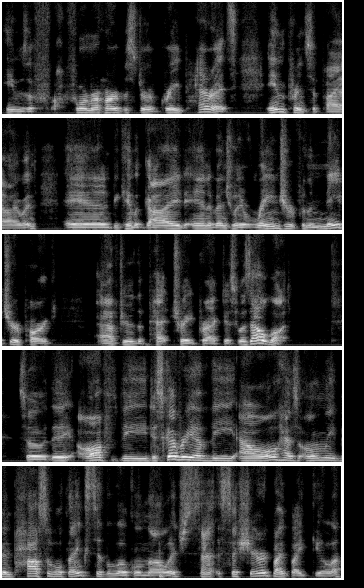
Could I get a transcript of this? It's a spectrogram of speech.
He was a former harvester of gray parrots in Principe Island and became a guide and eventually a ranger for the nature park after the pet trade practice was outlawed. So the off the discovery of the owl has only been possible thanks to the local knowledge shared by Gila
